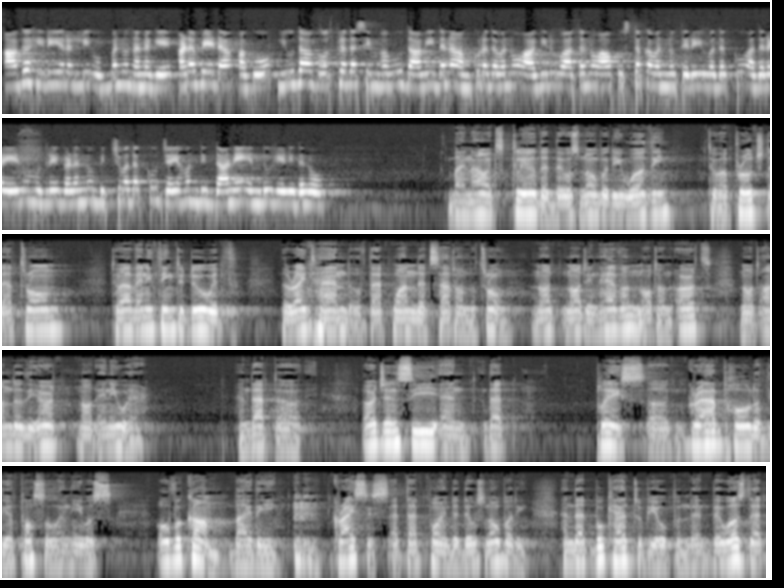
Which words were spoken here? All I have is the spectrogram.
ಆಗ ಹಿರಿಯರಲ್ಲಿ ಒಬ್ಬನು ನನಗೆ, ಅಳಬೇಡ, ಅಗೋ, ಯೂದಾ ಗೋತ್ರದ ಸಿಂಹವು ದಾವೀದನ ಅಂಕುರದವನು ಆಗಿರುವಾತನು, ಆ ಪುಸ್ತಕವನ್ನು ತೆರೆಯುವುದಕ್ಕೂ ಅದರ ಏಳು ಮುದ್ರೆಗಳನ್ನು ಬಿಚ್ಚುವುದಕ್ಕೂ ಜಯ ಹೊಂದಿದ್ದಾನೆ ಎಂದು ಹೇಳಿದನು. By now it's clear that there was nobody worthy to approach that throne, to have anything to do with the right hand of that one that sat on the throne. Not, not in heaven, not on earth, not under the earth, not anywhere. And that uh, urgency and that place uh, grabbed hold of the apostle, and he was overcome by the crisis at that point that there was nobody. And that book had to be opened. And there was that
